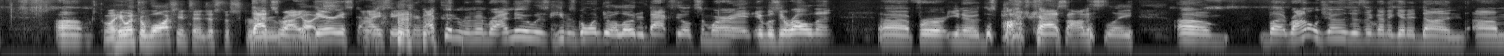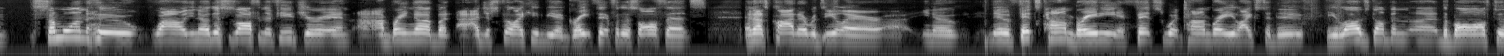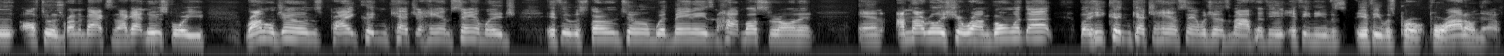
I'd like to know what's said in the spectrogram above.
Um, well, he went to Washington just to screw. That's right, Guice. Derrius Guice. I couldn't remember. I knew it was he was going to a loaded backfield somewhere. It, it was irrelevant uh, for you know this podcast, honestly. Um, but Ronald Jones isn't going to get it done. Um, someone who, while you know this is off in the future, and I bring up, but I just feel like he'd be a great fit for this offense, and that's Clyde Edwards-Helaire. Uh, you know, it fits Tom Brady. It fits what Tom Brady likes to do. He loves dumping uh, the ball off to off to his running backs. And I got news for you: Ronald Jones probably couldn't catch a ham sandwich if it was thrown to him with mayonnaise and hot mustard on it. And I'm not really sure where I'm going with that but he couldn't catch a ham sandwich in his mouth if he if he was if he was poor. poor. I don't know.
